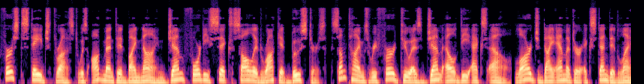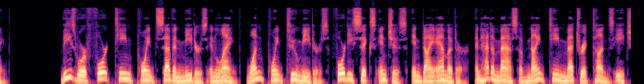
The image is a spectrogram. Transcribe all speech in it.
First stage thrust was augmented by nine GEM 46 solid rocket boosters, sometimes referred to as GEM LDXL large diameter extended length. These were 14.7 meters in length, 1.2 meters (46 inches) in diameter, and had a mass of 19 metric tons each,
